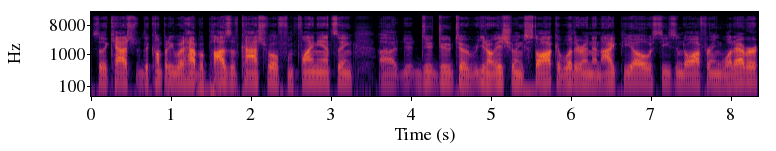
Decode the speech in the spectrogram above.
So the cash the company would have a positive cash flow from financing uh, due due to you know issuing stock, whether in an IPO, a seasoned offering, whatever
